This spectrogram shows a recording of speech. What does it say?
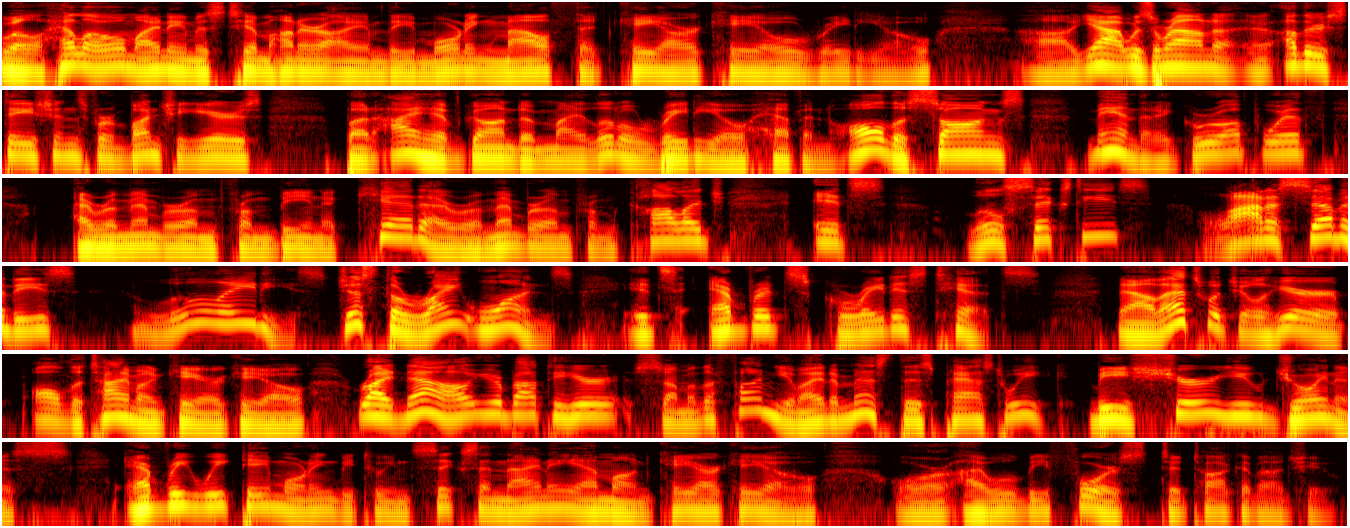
Well, hello. My name is Tim Hunter. I am the morning mouth at KRKO Radio. Uh, yeah, I was around uh, other stations for a bunch of years, but I have gone to my little radio heaven. All the songs, man, that I grew up with, I remember them from being a kid. I remember them from college. It's little 60s, a lot of 70s, little 80s, just the right ones. It's Everett's greatest hits. Now, that's what you'll hear all the time on KRKO. Right now, you're about to hear some of the fun you might have missed this past week. Be sure you join us every weekday morning between 6 and 9 a.m. on KRKO, or I will be forced to talk about you.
